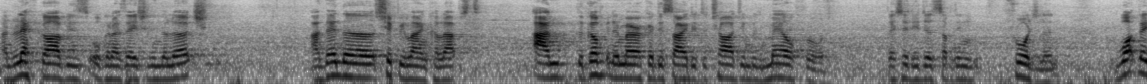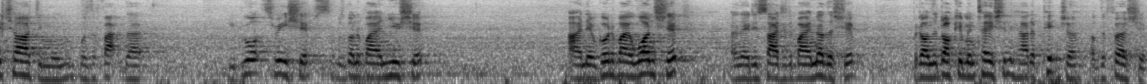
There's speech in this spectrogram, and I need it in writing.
and left Garvey's organization in the lurch. And then the shipping line collapsed, and the government in America decided to charge him with mail fraud. They said he did something fraudulent. What they charged him with was the fact that he brought three ships, was going to buy a new ship, and they were going to buy one ship, and they decided to buy another ship, but on the documentation, he had a picture of the first ship.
